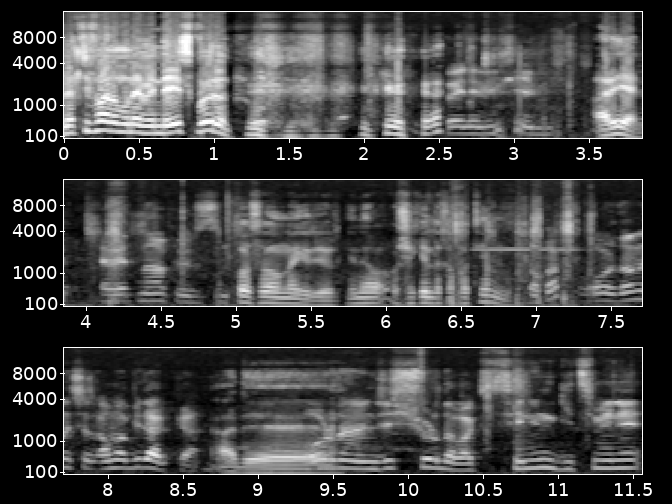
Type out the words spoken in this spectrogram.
Latife Hanım'ın evindeyiz. Buyurun. Böyle bir şeymiş. Ariel. Evet ne yapıyoruz? Spor salonuna gidiyoruz. Yine o şekilde kapatayım mı? Kapat. Oradan açacağız ama bir dakika. Hadi. Oradan önce şurada bak senin gitmeni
